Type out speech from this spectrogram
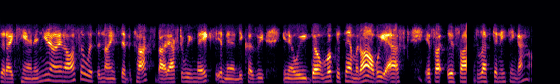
that I can. And, you know, and also with the ninth step, it talks about after we make the amend, because we, you know, we don't look at them at all. We ask if I, if I've left anything out.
